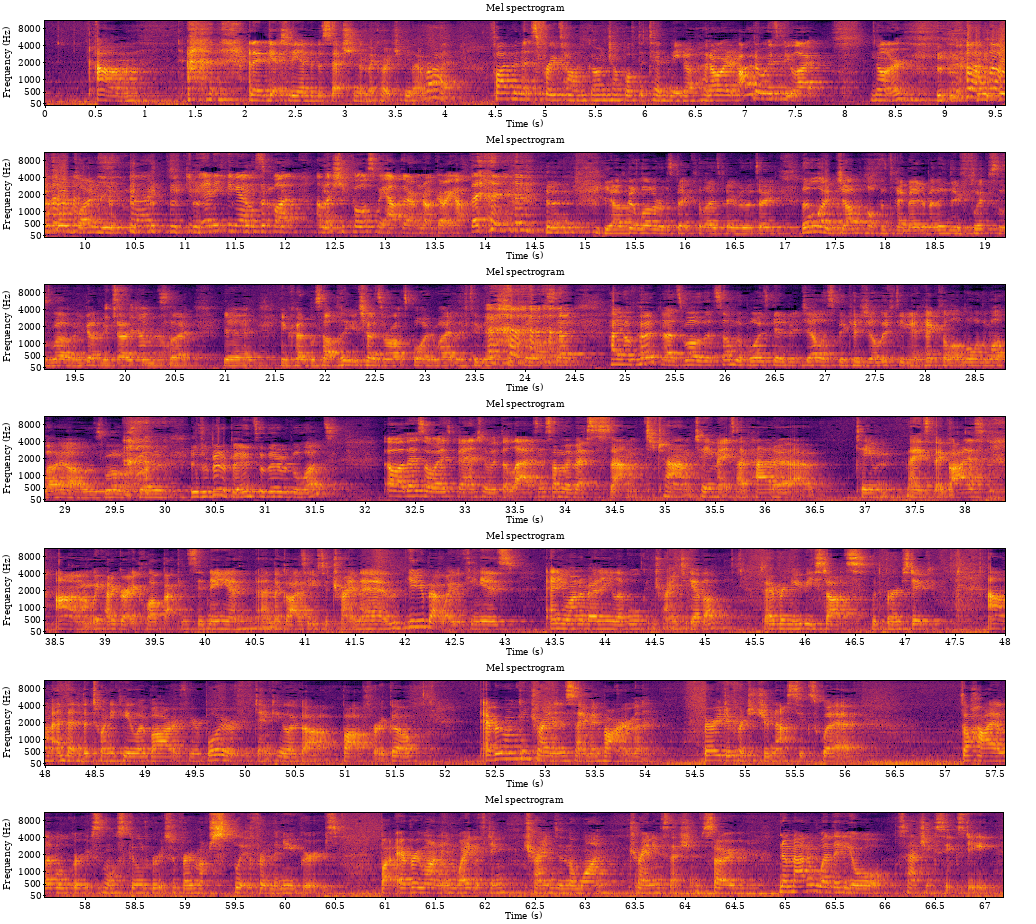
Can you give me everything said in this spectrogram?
Um, and I'd get to the end of the session, and the coach would be like, right, five minutes free time, go and jump off the 10 metre. And I'd, I'd always be like, no. Don't blame you. no, give me anything else, but unless you force me up there, I'm not going up there. yeah, I've got a lot of respect for those people that do, let alone jump off the 10 metre, but then do flips as well. You've got to be It's joking. phenomenal. So, yeah, incredible stuff. I think you chose the right sport in weightlifting there. so, hey, I've heard that as well that some of the boys get a bit jealous because you're lifting a heck of a lot more than what they are as well. So, there's a bit of banter there with the lads. oh, there's always banter with the lads, and some of the best um, um, teammates I've had are teammates, they're guys. Um, we had a great club back in Sydney, and, and the guys that used to train there. The beauty about weightlifting is anyone of any level can train together. So every newbie starts with a broomstick, um, and then the 20 kilo bar if you're a boy, or a 15 kilo bar, bar for a girl. Everyone can train in the same environment. Very different to gymnastics, where the higher level groups, the more skilled groups, were very much split from the new groups. But everyone in weightlifting trains in the one training session. So no matter whether you're snatching 60,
